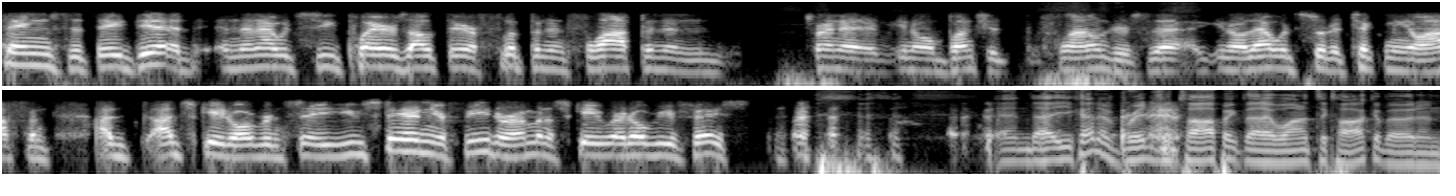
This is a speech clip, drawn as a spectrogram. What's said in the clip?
things that they did, and then I would see players out there flipping and flopping and trying to, you know, a bunch of flounders. That you know that would sort of tick me off, and I'd I'd skate over and say, "You stay on your feet, or I'm going to skate right over your face." and uh, you kind of bridge the topic that I wanted to talk about, and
